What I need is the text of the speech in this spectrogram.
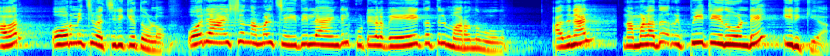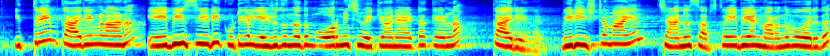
അവർ ഓർമ്മിച്ച് വച്ചിരിക്കത്തുള്ളൂ. ഒരാഴ്ച നമ്മൾ ചെയ്തില്ല എങ്കിൽ കുട്ടികൾ വേഗത്തിൽ മറന്നു പോകും അതിനാൽ നമ്മളത് റിപ്പീറ്റ് ചെയ്തുകൊണ്ടേ ഇരിക്കുക. ഇത്രയും കാര്യങ്ങളാണ് എ ബി സി ഡി കുട്ടികൾ എഴുതുന്നതും ഓർമ്മിച്ച് വയ്ക്കുവാനായിട്ടൊക്കെയുള്ള കാര്യങ്ങൾ. വീഡിയോ ഇഷ്ടമായാൽ ചാനൽ സബ്സ്ക്രൈബ് ചെയ്യാൻ മറന്നുപോകരുത്.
